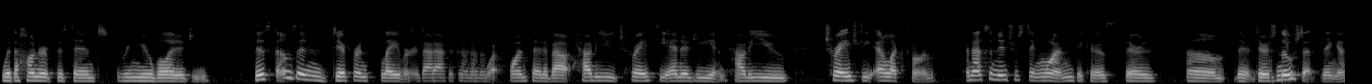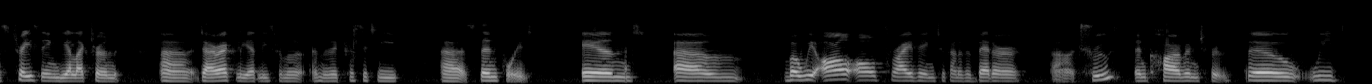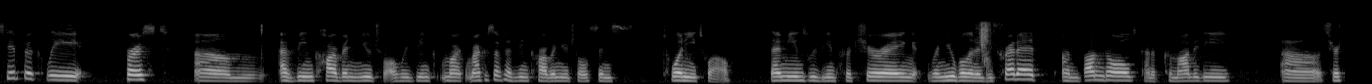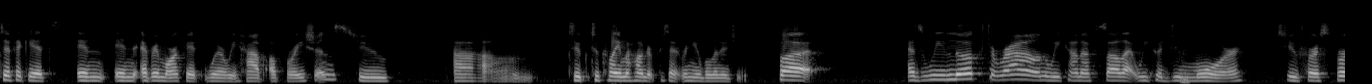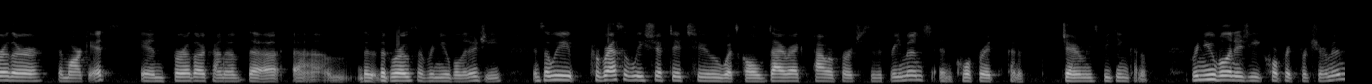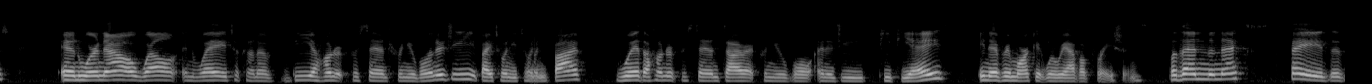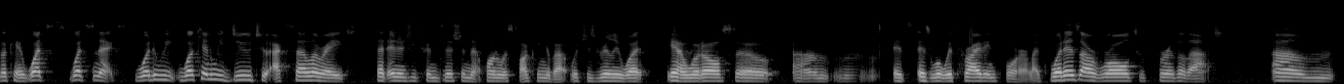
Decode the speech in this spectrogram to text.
with 100% renewable energy. This comes in different flavors. Back to kind of what Juan said about how do you trace the energy and how do you trace the electron. And that's an interesting one because there's um, there, there's no such thing as tracing the electron uh, directly, at least from a, an electricity uh, standpoint. And um, but we are all thriving to kind of a better uh, truth and carbon truth. So we typically first um, have been carbon neutral. We've been Microsoft has been carbon neutral since 2012. That means we've been procuring renewable energy credits, unbundled kind of commodity uh, certificates in in every market where we have operations to um, to to claim 100% renewable energy. But as we looked around, we kind of saw that we could do more to first further the markets and further kind of the, um, the, the growth of renewable energy. And so we progressively shifted to what's called direct power purchases agreement and corporate kind of generally speaking kind of renewable energy corporate procurement. And we're now well in way to kind of be 100% renewable energy by 2025 with 100% direct renewable energy PPAs in every market where we have operations. But then the next phase is okay, what's what's next? What do we what can we do to accelerate that energy transition that Juan was talking about, which is really what, yeah, what also um, is, is what we're thriving for. Like, what is our role to further that? Um,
